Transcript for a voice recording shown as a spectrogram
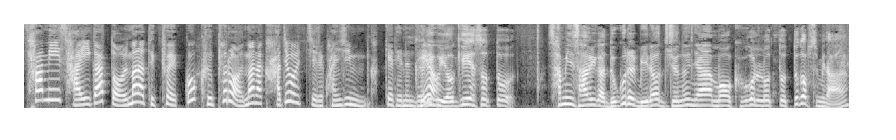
3위, 4위가 또 얼마나 득표했고 그 표를 얼마나 가져올지를 관심 갖게 되는데요. 그리고 여기에서 또 3위, 4위가 누구를 밀어주느냐, 뭐, 그걸로 또 뜨겁습니다.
